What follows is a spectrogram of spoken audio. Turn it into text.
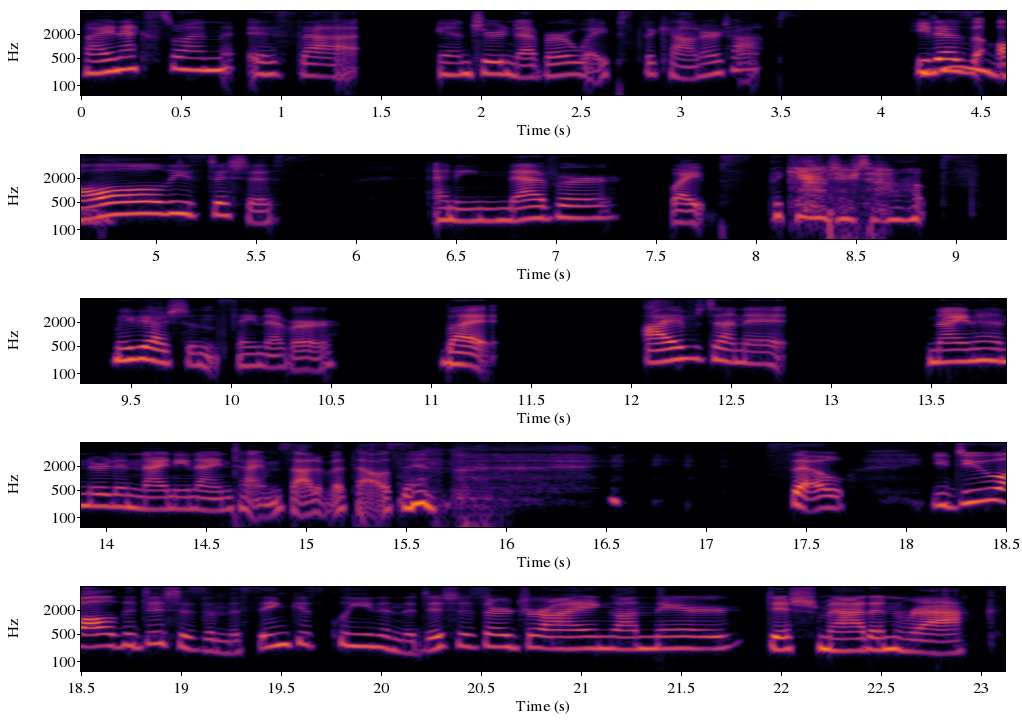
My next one is that Andrew never wipes the countertops. He does mm. all these dishes and he never wipes the countertops. Maybe I shouldn't say never, but I've done it 999 times out of a thousand. So you do all the dishes, and the sink is clean, and the dishes are drying on their dish mat and rack.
